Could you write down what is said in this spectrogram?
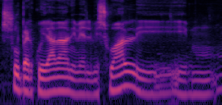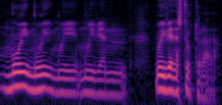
súper cuidada a nivel visual y, y muy muy muy muy bien muy bien estructurada.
